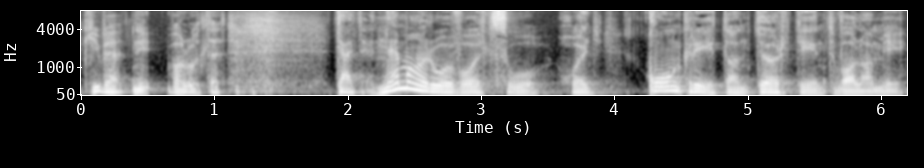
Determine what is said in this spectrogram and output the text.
kivetni valót. Tehát nem arról volt szó, hogy konkrétan történt valami,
